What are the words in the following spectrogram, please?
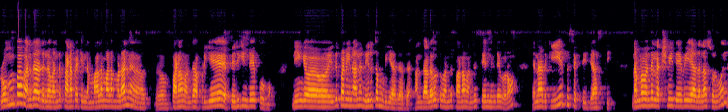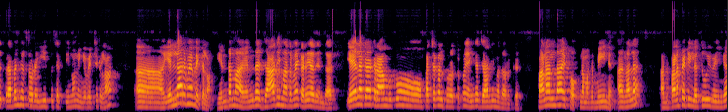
ரொம்ப வந்து அதில் வந்து பணப்பெட்டியில் மலை மலை மலைன்னு பணம் வந்து அப்படியே பெருகின்றே போகும். நீங்கள் இது பண்ணினாலும் நிறுத்த முடியாது அதை. அந்த அளவுக்கு வந்து பணம் வந்து சேர்ந்துட்டே வரும். ஏன்னா அதுக்கு ஈர்ப்பு சக்தி ஜாஸ்தி. நம்ம வந்து லக்ஷ்மி தேவி அதெல்லாம் சொல்லுவோம். இது பிரபஞ்சத்தோட ஈர்ப்பு சக்தின்னு நீங்கள் வச்சுக்கலாம். எல்லாருமே வைக்கலாம். எந்த ம எந்த ஜாதி மதமே கிடையாது இந்த ஏலக்காய் கிராம்புக்கும் பச்சைக்கல்புரத்துக்கும் எங்கே ஜாதி மதம் இருக்குது பணம் தான் இப்போது நமக்கு மெயின் அதனால் அந்த பணப்பெட்டியில் தூவி வைங்க.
